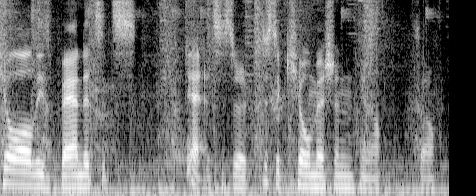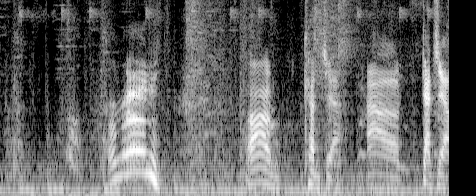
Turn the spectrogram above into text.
kill all these bandits. It's yeah, it's just a just a kill mission, you know. So come in. Ah, gotcha. Ah, gotcha.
